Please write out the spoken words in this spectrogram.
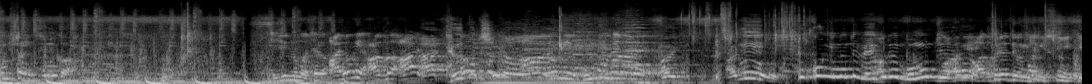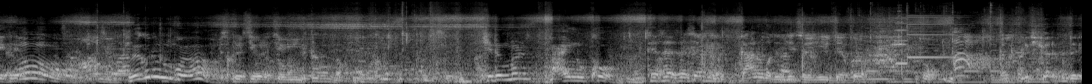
고추장 있으니까. 뒤집는 건 제가 아 형이 아그아 아 더럽 씹어 아, 형님 공동생활에 아이, 아니, 뚜껑 있는데 왜 그래? 뭔 문제야? 아 그래도 형님 있으니까 그래 어, 왜 그러는 거야? 그렇지 그렇지 기름을 많이 넣고. 까는 거도 이게 있어요. 이렇게 그 이렇게 까는데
